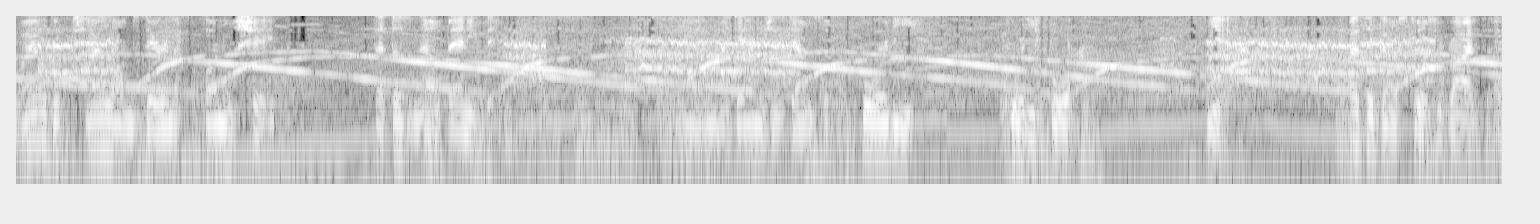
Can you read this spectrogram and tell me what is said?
Why are the pylons there in a funnel shape? That doesn't help anything. Is down to 40, 44. Yeah. I think I'll still survive though.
